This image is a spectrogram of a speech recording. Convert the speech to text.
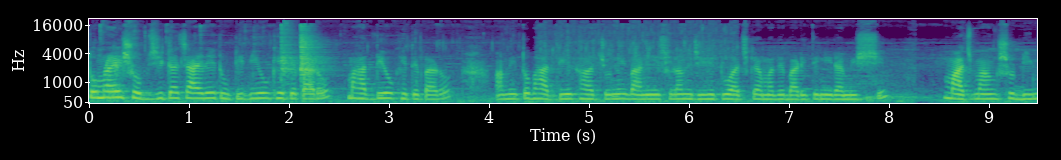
তোমরা এই সবজিটা চাইলে রুটি দিয়েও খেতে পারো, ভাত দিয়েও খেতে পারো। আমি তো ভাত দিয়ে খাওয়ার জন্যই বানিয়েছিলাম, যেহেতু আজকে আমাদের বাড়িতে নিরামিষই মাছ, মাংস, ডিম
